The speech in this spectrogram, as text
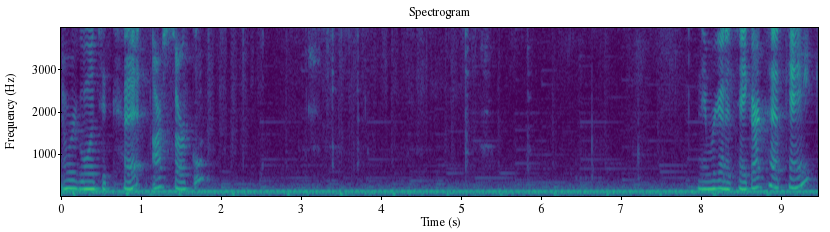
and we're going to cut our circle. And then we're going to take our cupcake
